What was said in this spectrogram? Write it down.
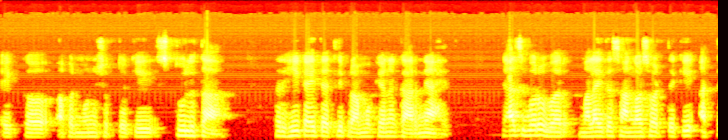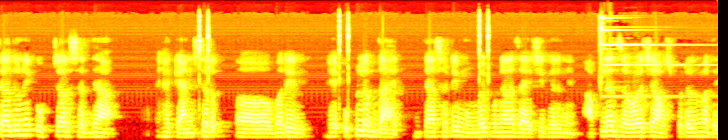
एक आपण म्हणू शकतो की स्थूलता तर ही काही त्यातली प्रामुख्यानं कारणे आहेत. त्याचबरोबर मला इथं सांगावंसं वाटतं की अत्याधुनिक उपचार सध्या ह्या कॅन्सर वरील हे उपलब्ध आहेत. त्यासाठी मुंबई पुण्याला जायची गरज नाही. आपल्या जवळच्या हॉस्पिटलमध्ये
